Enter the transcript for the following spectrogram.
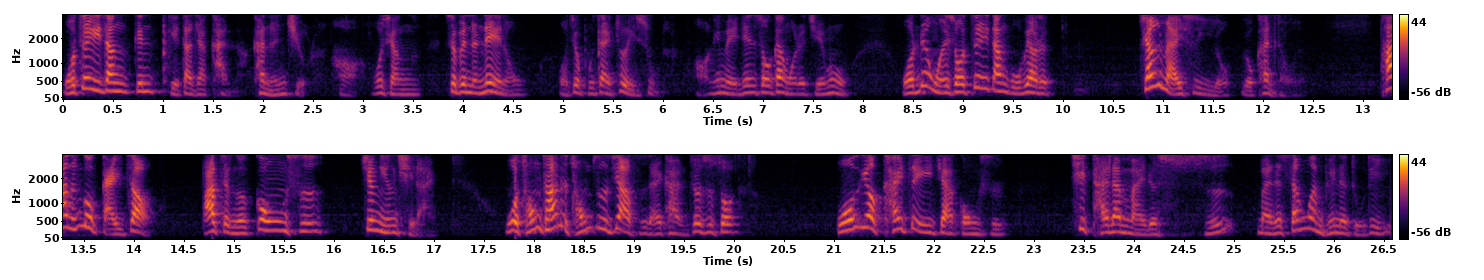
我这一张跟给大家看了，看很久了，哈，我想这边的内容我就不再赘述了，哦，你每天收看我的节目，我认为说这一档股票的将来是有有看头，他能够改造，把整个公司经营起来，我从他的重置价值来看，就是说。我要开这一家公司，去台南买的十买的三万平的土地，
